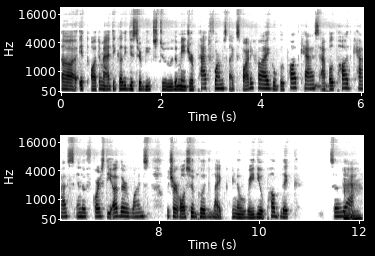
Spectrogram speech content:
uh, it automatically distributes to the major platforms like Spotify, Google Podcasts, Apple Podcasts, and of course the other ones which are also good like you know Radio Public. So yeah, Mhm.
